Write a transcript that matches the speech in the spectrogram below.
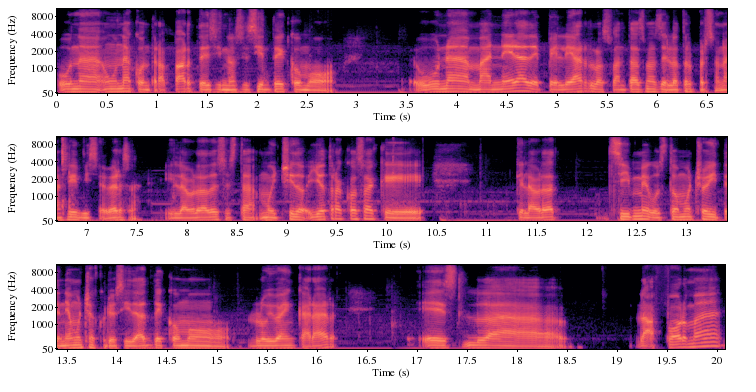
una, una contraparte, sino se siente como una manera de pelear los fantasmas del otro personaje y viceversa. Y la verdad eso está muy chido. Y otra cosa que, que la verdad sí me gustó mucho y tenía mucha curiosidad de cómo lo iba a encarar es la la forma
